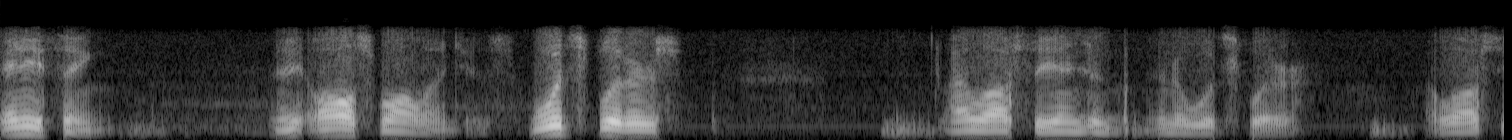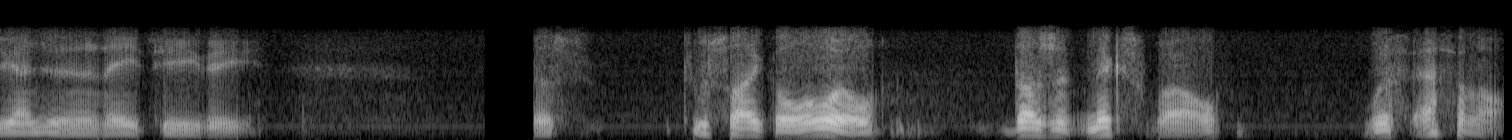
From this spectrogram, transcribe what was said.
anything, all small engines, wood splitters. I lost the engine in a wood splitter. I lost the engine in an ATV. This two cycle oil doesn't mix well with ethanol.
